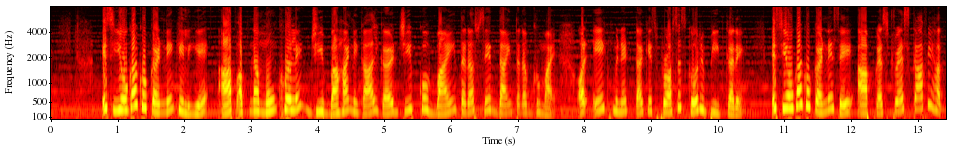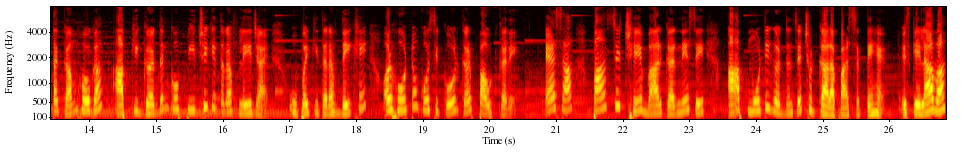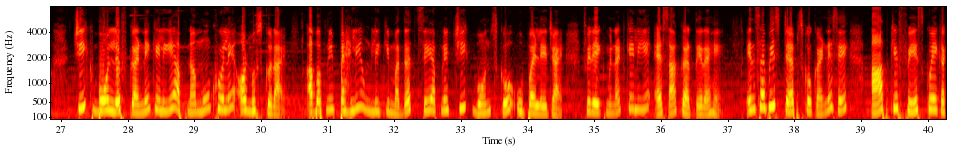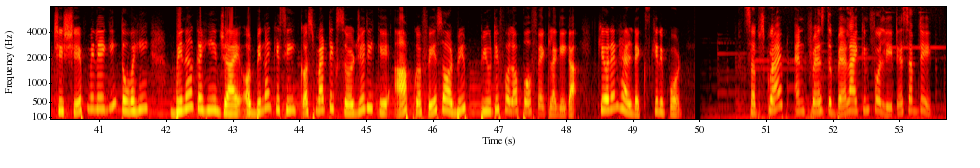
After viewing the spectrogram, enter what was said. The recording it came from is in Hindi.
इस योगा को करने के लिए आप अपना मुँह खोलें जीप बाहर निकाल कर जीप को बाईं तरफ़ से दाईं तरफ़ घुमाएँ और एक मिनट तक इस प्रोसेस को रिपीट करें। इस योगा को करने से आपका स्ट्रेस काफ़ी हद तक कम होगा। आपकी गर्दन को पीछे की तरफ़ ले जाएँ, ऊपर की तरफ़ देखें और होठों को सिकोड़ कर पाउट करें। ऐसा पाँच से छह बार करने से आप मोटी गर्दन से छुटकारा पा सकते हैं। इसके अलावा चीक बोन लिफ्ट करने के लिए अपना मुँह खोलें और मुस्कुराएँ। अब अपनी पहली उंगली की मदद से अपने चीक बोन्स को ऊपर ले जाएँ, फिर एक मिनट के लिए ऐसा करते रहें। इन सभी स्टेप्स को करने से आपके फेस को एक अच्छी शेप मिलेगी तो वहीं बिना कहीं जाए और बिना किसी कॉस्मेटिक सर्जरी के आपका फेस और भी ब्यूटीफुल और परफेक्ट लगेगा। क्योर हेल्डेक्स की report Subscribe and press the bell icon for latest update.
